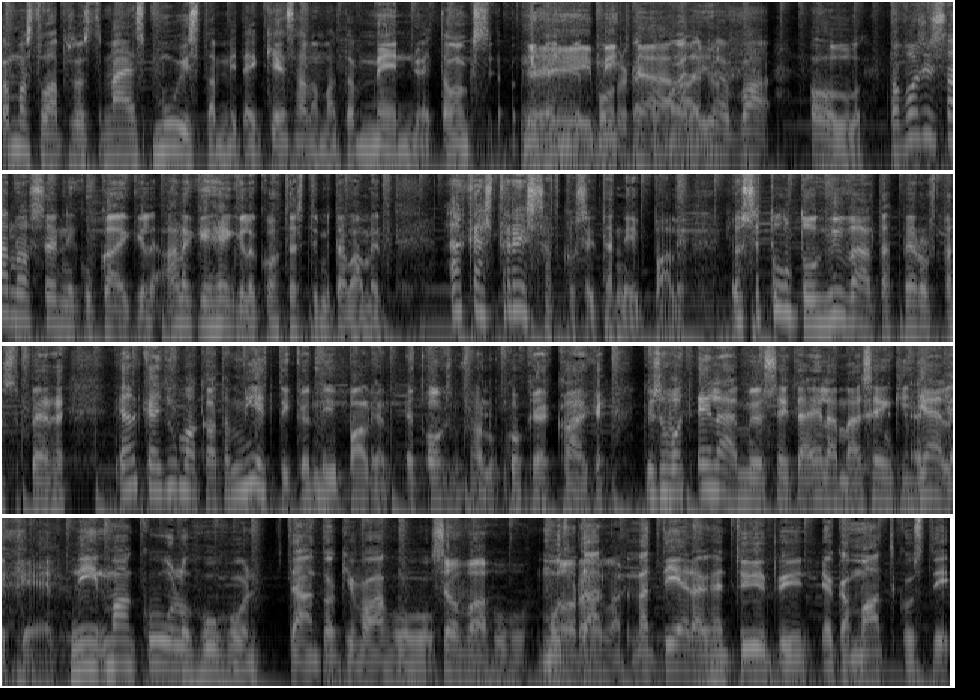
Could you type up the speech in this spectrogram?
omasta lapsuudesta mä en edes muista, miten kesälomat on mennyt. Että onks, miten ei ne mitään. Ne on vaan ollut. Mä voisin sanoa sen niin kuin kaikille, ainakin henkilökohtaisesti, mitä mä mietin. Älkää stressatko sitä niin paljon. Jos se tuntuu hyvältä perustaa se perhe, niin älkää jumakauta miettikö niin paljon, että onko mä saanut kokea kaiken. Kyllä sä voit elää myös sitä elämää senkin jälkeen. Niin, mä oon kuullut huhun. Tää on toki vaan huhu. Se on vaan huhu. Mutta Todella. mä tiedän yhden tyypin, joka matkusti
